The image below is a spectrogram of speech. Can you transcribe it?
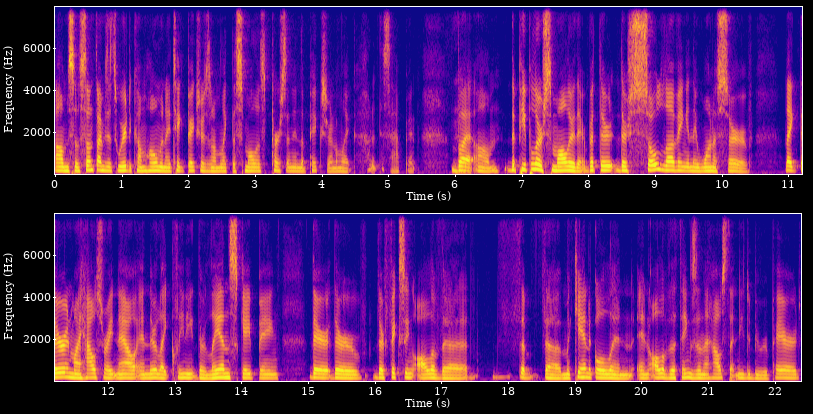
Um, so sometimes it's weird to come home and I take pictures and I'm like the smallest person in the picture and I'm like, how did this happen? But um, the people are smaller there, but they're they're so loving and they want to serve. Like they're in my house right now and they're like cleaning, they're landscaping, they're they're they're fixing all of the the the mechanical and and all of the things in the house that need to be repaired.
